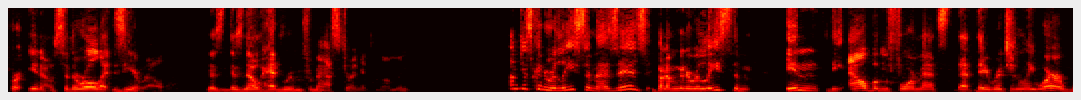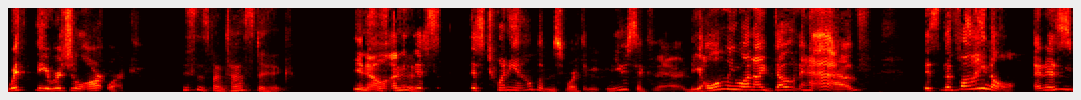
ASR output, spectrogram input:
for you know so they're all at zero there's there's no headroom for mastering at the moment i'm just going to release them as is but i'm going to release them in the album formats that they originally were with the original artwork This is fantastic. you This know i mean there's there's 20 albums worth of music there the only one i don't have is the vinyl and it's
